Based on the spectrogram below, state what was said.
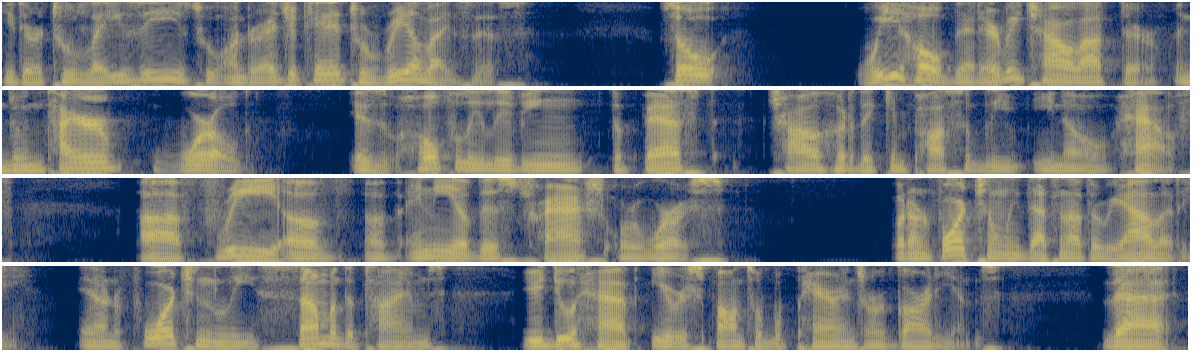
either too lazy, too undereducated to realize this. So we hope that every child out there in the entire world is hopefully living the best childhood they can possibly, you know, have, uh, free of, of any of this trash or worse. But unfortunately, that's not the reality. And unfortunately, some of the times you do have irresponsible parents or guardians that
